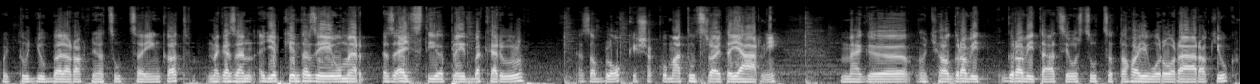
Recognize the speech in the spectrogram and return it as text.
hogy tudjuk belerakni a cuccainkat. Meg ezen egyébként azért jó, mert ez egy steel plate-be kerül, ez a blokk, és akkor már tudsz rajta járni. Meg hogyha a gravi gravitációs cuccot a hajóról rárakjuk,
